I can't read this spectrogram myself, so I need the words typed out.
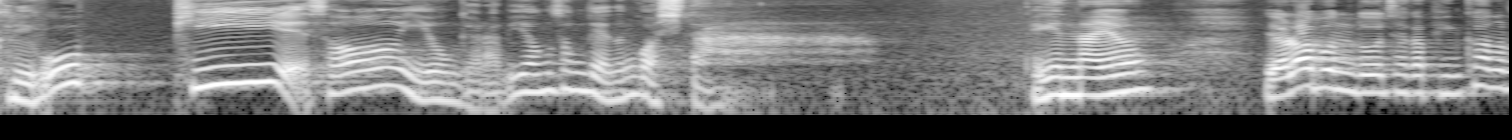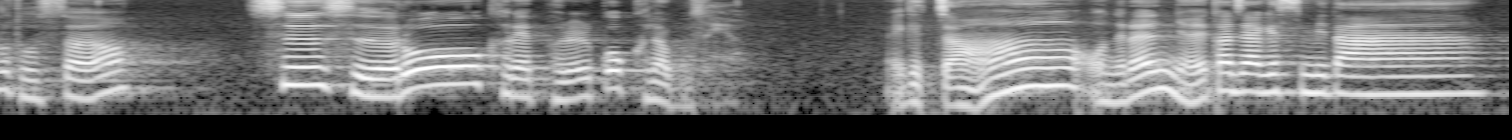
그리고 B에서 이온 결합이 형성되는 것이다. 되겠나요? 여러분도 제가 빈칸으로 뒀어요. 스스로 그래프를 꼭 그려보세요. 알겠죠? 오늘은 여기까지 하겠습니다.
